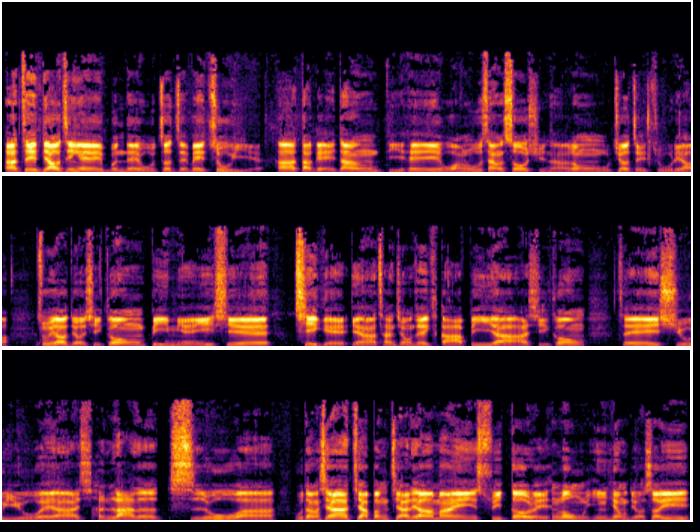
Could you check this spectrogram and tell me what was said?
啊，这调整的问题有做侪要注意的啊，大家会当伫迄网络上搜寻啊，拢有足侪资料。主要就是讲避免一些刺激啊，亲像这咖啡啊，还是讲这烧油的啊，很辣的食物啊，有当下食饭食了卖水倒咧，拢有影响到，所以。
